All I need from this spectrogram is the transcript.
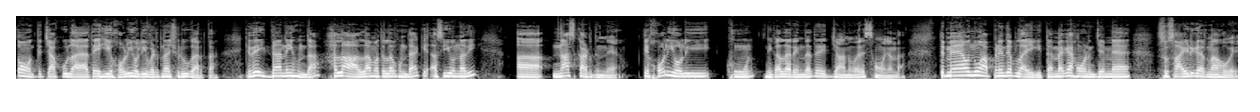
ਧੌਣ ਤੇ ਚਾਕੂ ਲਾਇਆ ਤੇ ਅਸੀਂ ਹੌਲੀ ਹੌਲੀ ਵੜਨਾ ਸ਼ੁਰੂ ਕਰਤਾ। ਕਹਿੰਦੇ ਇਦਾਂ ਨਹੀਂ ਹੁੰਦਾ। ਹਲਾਲ ਦਾ ਮਤਲਬ ਹੁੰਦਾ ਕਿ ਅਸੀਂ ਉਹਨਾਂ ਦੀ ਨਸ ਕੱਢ ਦਿੰਦੇ ਆ ਤੇ ਹੌਲੀ ਹੌਲੀ ਖੂਨ ਨਿਕਲਦਾ ਰਹਿੰਦਾ ਤੇ ਜਾਨਵਰ ਸੌ ਜਾਂਦਾ। ਤੇ ਮੈਂ ਉਹਨੂੰ ਆਪਣੇ ਤੇ ਅਪਲਾਈ ਕੀਤਾ। ਮੈਂ ਕਿਹਾ, ਹੁਣ ਜੇ ਮੈਂ ਸੁਸਾਈਡ ਕਰਨਾ ਹੋਵੇ,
